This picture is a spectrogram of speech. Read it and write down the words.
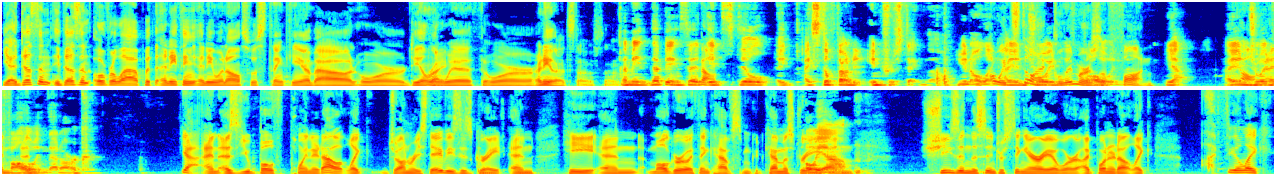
yeah, it doesn't it doesn't overlap with anything anyone else was thinking about or dealing Right. with or any of that stuff. So. I mean, that being said, No. it's still it, I still found it interesting though. You know, like Oh, it I still had enjoyed glimmers of fun. that. Yeah, I No, enjoyed and- following and- that arc. Yeah, and as you both pointed out, like John Rhys-Davies is great, and he and Mulgrew, I think, have some good chemistry. Oh, yeah. and she's in this interesting area where I pointed out, like, I feel like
